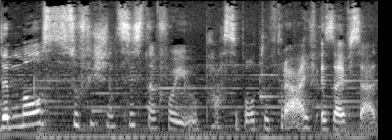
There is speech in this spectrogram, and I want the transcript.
the most sufficient system for you possible to thrive, as I've said.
